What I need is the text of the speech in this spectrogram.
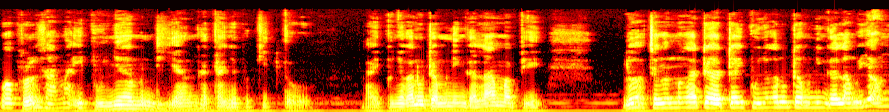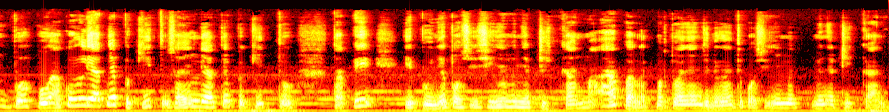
Ngobrol sama ibunya mendiang katanya begitu. Nah ibunya kan udah meninggal lama bi. Lo jangan mengada-ada ibunya kan udah meninggal lama. Ya mbah bu, aku ngelihatnya begitu, saya ngelihatnya begitu. Tapi ibunya posisinya menyedihkan. Maaf banget mertuanya jenengan itu posisinya menyedihkan.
